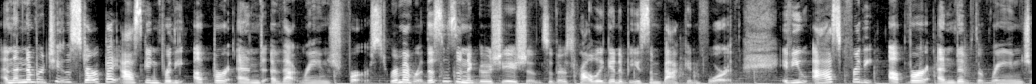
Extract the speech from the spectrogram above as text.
And then number two, start by asking for the upper end of that range first. Remember, this is a negotiation, so there's probably going to be some back and forth. If you ask for the upper end of the range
